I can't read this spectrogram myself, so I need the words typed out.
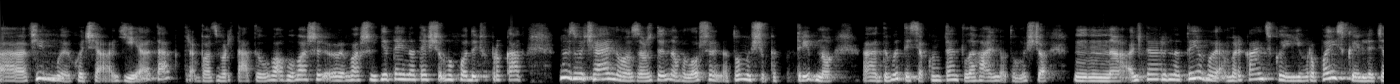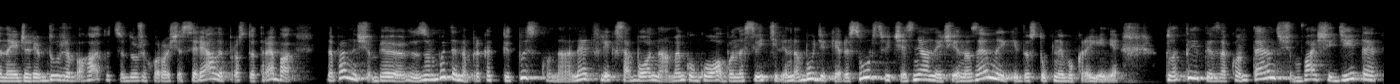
Е, фільми, хоча є, так треба звертати увагу ваших ваших дітей на те, що виходить в прокат. Ну і звичайно, завжди наголошую на тому, що потрібно е, дивитися контент легально, тому що альтернативи американської, європейської для тінейджерів дуже багато. Це дуже хороші серіали. Просто треба напевно, щоб е, зробити, наприклад, підписку на Netflix або на Megogo, або на світі на будь-який ресурс, вітчизняний чи іноземний, який доступний в Україні, платити за контент, щоб ваші діти.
